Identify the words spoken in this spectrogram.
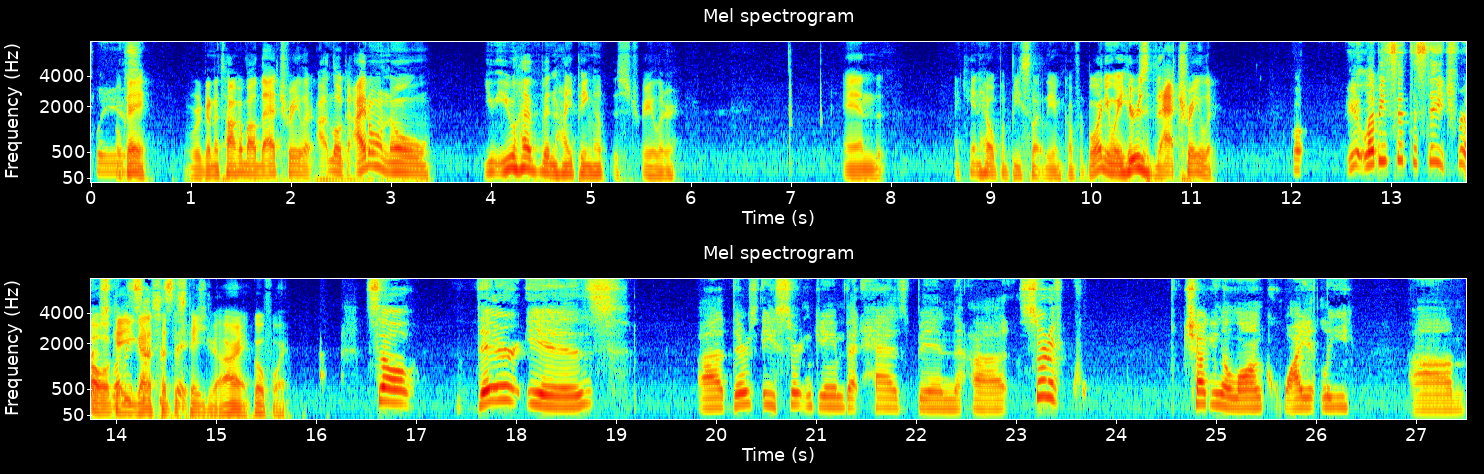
please? Okay, we're gonna talk about that trailer. I, look, I don't know. You you have been hyping up this trailer, and I can't help but be slightly uncomfortable. Anyway, here's that trailer. Well, let me set the stage first. Oh, okay, you gotta set the stage. All right, go for it. So there is uh, there's a certain game that has been uh, sort of qu- chugging along quietly. Um,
